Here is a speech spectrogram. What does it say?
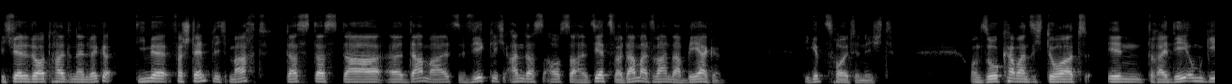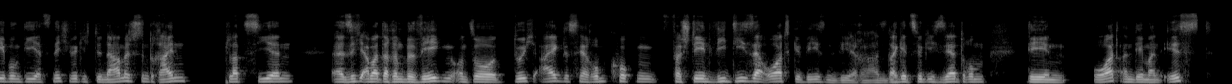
ich werde dort halt in eine Welt, die mir verständlich macht, dass das da äh, damals wirklich anders aussah als jetzt, weil damals waren da Berge. Die gibt es heute nicht. Und so kann man sich dort in 3D-Umgebungen, die jetzt nicht wirklich dynamisch sind, rein platzieren, äh, sich aber darin bewegen und so durch eigenes Herumgucken verstehen, wie dieser Ort gewesen wäre. Also da geht es wirklich sehr darum, den Ort, an dem man ist,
